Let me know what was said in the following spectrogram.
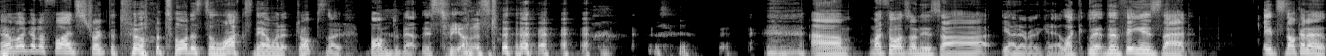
"How am I going to find Stroke the Tortoise Deluxe now when it drops?" Though, bummed about this to be honest. um, my thoughts on this are, yeah, I don't really care. Like the, the thing is that it's not gonna.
